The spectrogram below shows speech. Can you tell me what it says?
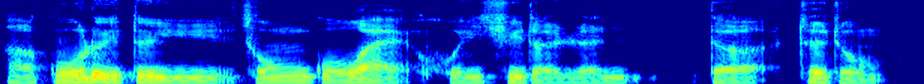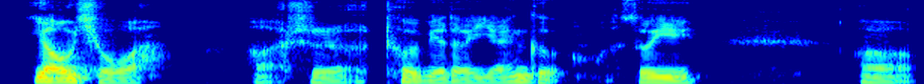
啊，国内对于从国外回去的人的这种要求啊，啊是特别的严格，所以啊。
